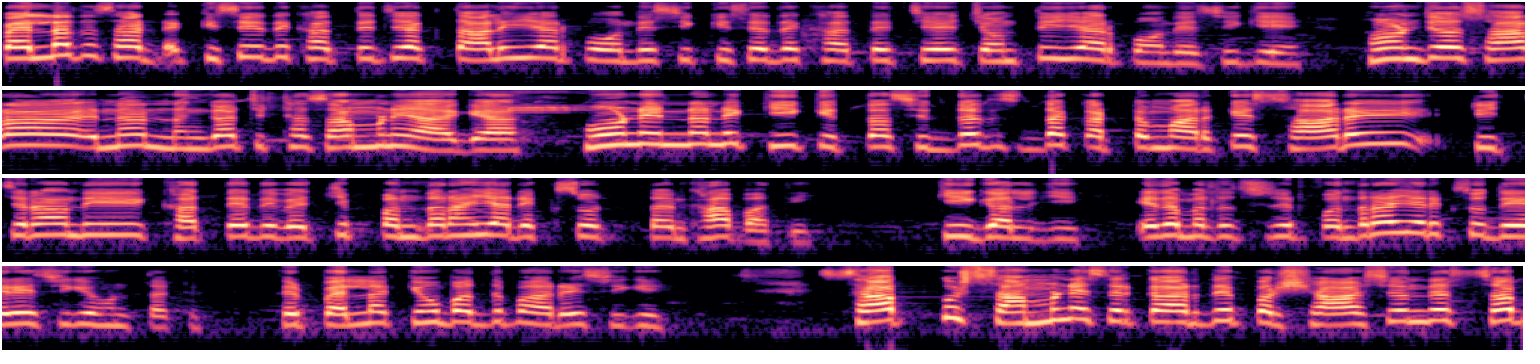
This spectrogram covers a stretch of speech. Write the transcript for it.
ਪਹਿਲਾਂ ਤਾਂ ਸਾਡੇ ਕਿਸੇ ਦੇ ਖਾਤੇ 'ਚ 41000 ਪਾਉਂਦੇ ਸੀ, ਕਿਸੇ ਦੇ ਖਾਤੇ 'ਚ 34000 ਪਾਉਂਦੇ ਸੀਗੇ। ਹੁਣ ਜੋ ਸਾਰਾ ਇਹਨਾਂ ਨੰਗਾ ਚਿੱਠਾ ਸਾਹਮਣੇ ਆ ਗਿਆ, ਹੁਣ ਇਹਨਾਂ ਨੇ ਕੀ ਕੀਤਾ? ਸਿੱਧਾ ਤੇ ਸਿੱਧਾ ਕੱਟ ਮਾਰ ਕੇ ਸਾਰੇ ਟੀਚਰਾਂ ਦੇ ਖਾਤੇ ਦੇ ਵਿੱਚ 15100 ਤਨਖਾਹ ਪਾਤੀ। ਕੀ ਗੱਲ ਜੀ? ਇਹਦਾ ਮਤਲਬ ਸਿਰਫ 15100 ਦੇ ਰਹੇ ਸੀਗੇ ਹੁਣ ਤੱਕ। ਫਿਰ ਪਹਿਲਾਂ ਕਿਉਂ ਵੱਧ ਪਾ ਰਹੇ ਸੀਗੇ? ਸਭ ਕੁਝ ਸਾਹਮਣੇ ਸਰਕਾਰ ਦੇ ਪ੍ਰਸ਼ਾਸਨ ਦੇ, ਸਭ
